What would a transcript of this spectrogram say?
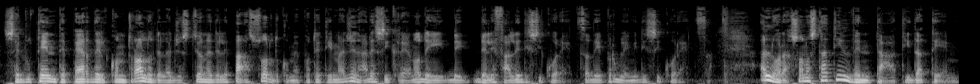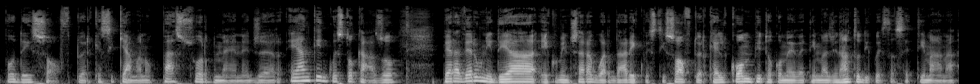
se l'utente perde il controllo della gestione delle password, come potete immaginare, si creano dei, dei, delle falle di sicurezza, dei problemi di sicurezza. Allora, sono stati inventati da tempo dei software che si chiamano password manager e anche in questo caso, per avere un'idea e cominciare a guardare questi software, che è il compito, come avete immaginato, di questa settimana,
